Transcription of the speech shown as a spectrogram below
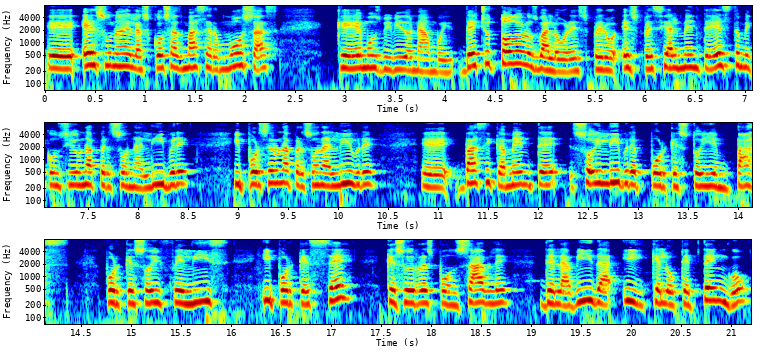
eh, es una de las cosas más hermosas que hemos vivido en Amway. De hecho, todos los valores, pero especialmente este me considero una persona libre y por ser una persona libre, eh, básicamente soy libre porque estoy en paz, porque soy feliz y porque sé que soy responsable de la vida y que lo que tengo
